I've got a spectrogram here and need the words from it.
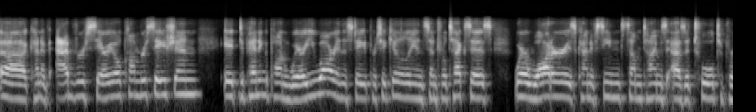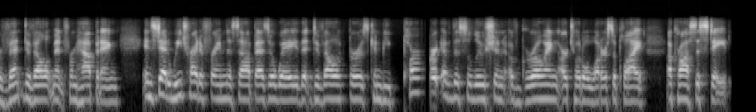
uh, kind of adversarial conversation it depending upon where you are in the state particularly in central texas where water is kind of seen sometimes as a tool to prevent development from happening instead we try to frame this up as a way that developers can be part of the solution of growing our total water supply across the state.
